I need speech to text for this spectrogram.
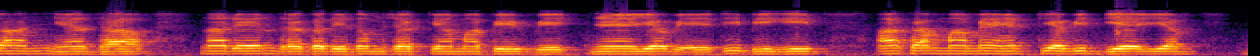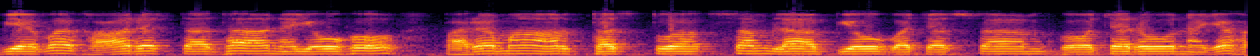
चान्यथा नरेन्द्रकथितुं शक्यमपि विज्ञेयवेदिभिः अहं ममेत्यविद्येयं व्यवहारस्तधानयोः परमार्थस्त्वसंलाप्यो वचसां गोचरो नयः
